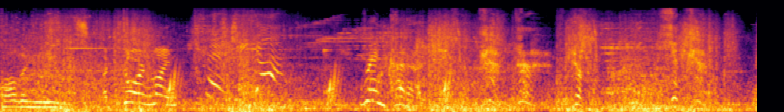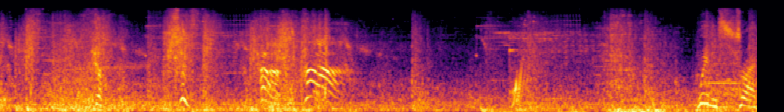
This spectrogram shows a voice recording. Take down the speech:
Fallen leaves. Adorn my... Rain cutter! Wind strider.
